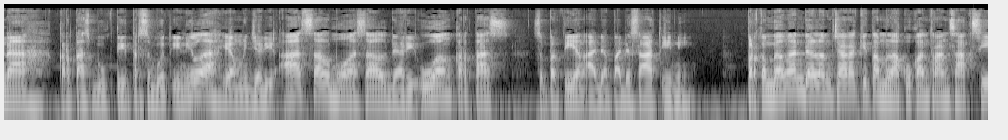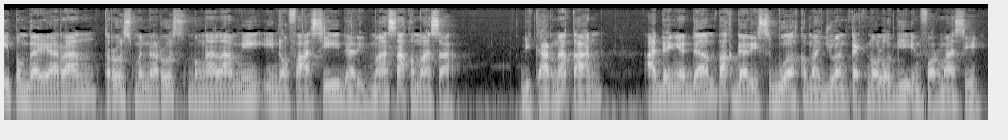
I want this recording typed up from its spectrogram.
Nah, kertas bukti tersebut inilah yang menjadi asal muasal dari uang kertas seperti yang ada pada saat ini. Perkembangan dalam cara kita melakukan transaksi pembayaran terus-menerus mengalami inovasi dari masa ke masa. Dikarenakan adanya dampak dari sebuah kemajuan teknologi informasi.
